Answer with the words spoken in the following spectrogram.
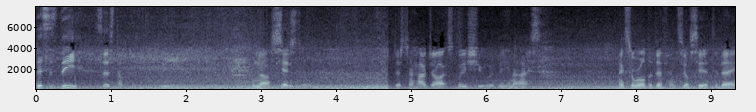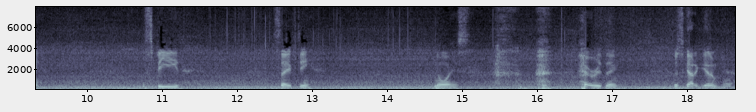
This is the system. No shit. Just a hydraulic squeeze chute would be nice. Makes a world of difference. You'll see it today. The speed, safety, noise, everything. Just got to get them here.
